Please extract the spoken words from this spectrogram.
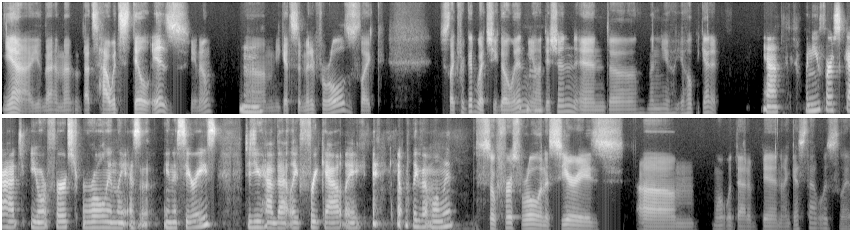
yeah and that, that's how it still is you know mm-hmm. um you get submitted for roles like just like for Good Witch, you go in, mm-hmm. you audition, and uh, then you you hope you get it. Yeah. When you first got your first role in like as a in a series, did you have that like freak out, like can't believe that moment? So first role in a series, um, what would that have been? I guess that was like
